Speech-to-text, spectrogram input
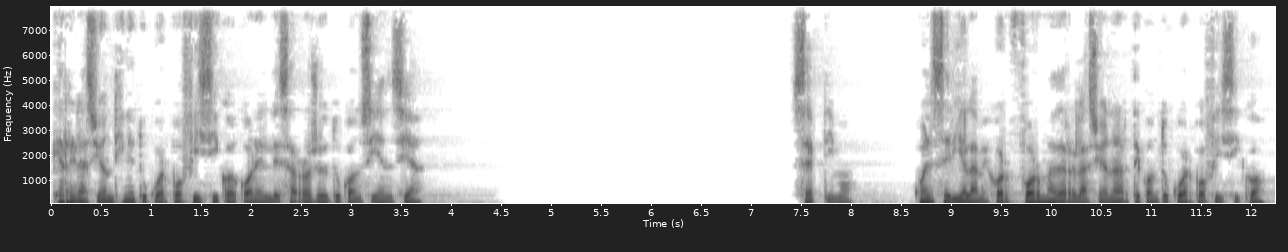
¿qué relación tiene tu cuerpo físico con el desarrollo de tu conciencia? Séptimo, ¿cuál sería la mejor forma de relacionarte con tu cuerpo físico?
